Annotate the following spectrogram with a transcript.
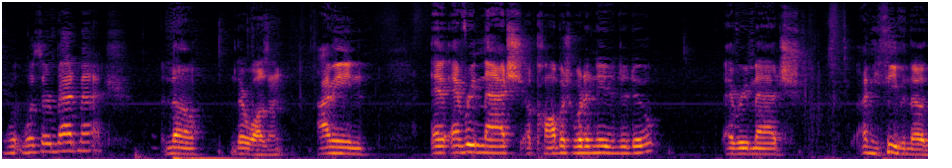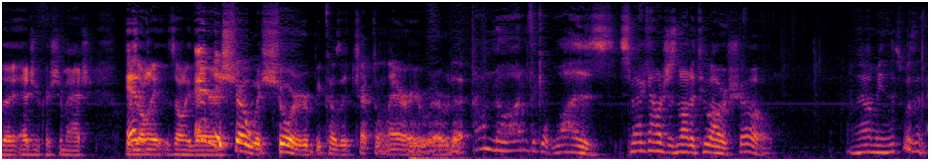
W- Was there a bad match? No, there wasn't. I mean, e- every match accomplished what it needed to do. Every match, I mean, even though the Edge and Christian match was And- only was only there. And the show was shorter because of Chuck and Larry or whatever that. I don't know. I don't think it was. SmackDown was just not a two-hour show. I mean, this was an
